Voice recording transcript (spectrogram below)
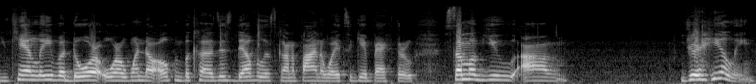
You can't leave a door or a window open because this devil is going to find a way to get back through. Some of you, um, you're healing.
